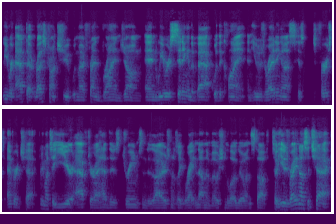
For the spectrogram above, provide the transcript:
we were at that restaurant shoot with my friend Brian Jung, and we were sitting in the back with a client, and he was writing us his first ever check, pretty much a year after I had those dreams and desires, and was like writing down the motion logo and stuff. So he was writing us a check,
